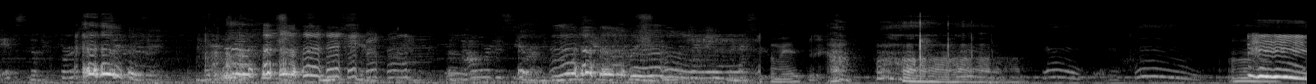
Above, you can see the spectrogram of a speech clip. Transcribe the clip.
It's the first Come here. Ah.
